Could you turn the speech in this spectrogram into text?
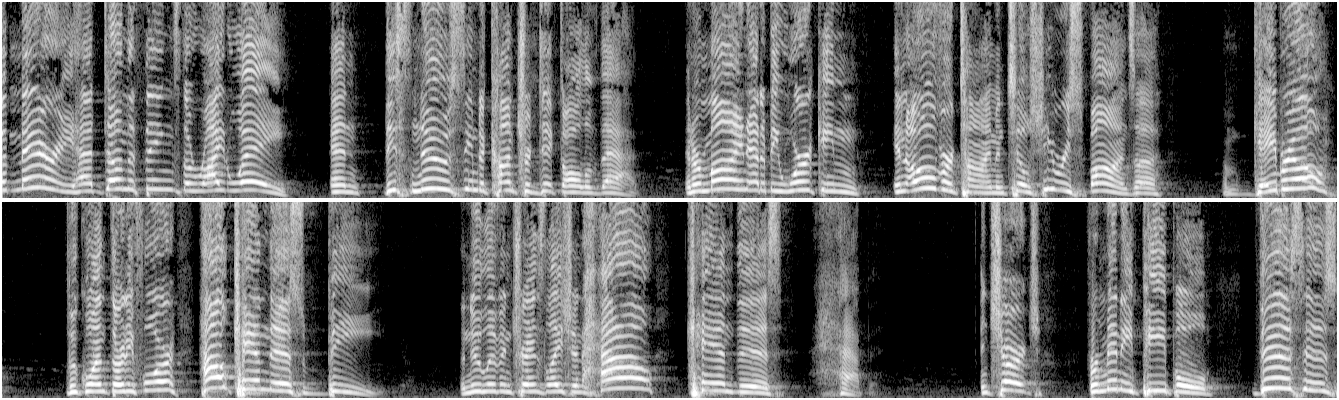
But Mary had done the things the right way. And this news seemed to contradict all of that. And her mind had to be working in overtime until she responds, uh, um, Gabriel, Luke 134, how can this be? The New Living Translation, how can this happen? In church, for many people, this is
